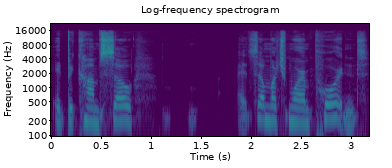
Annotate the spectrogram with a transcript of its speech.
it becomes so it's so much more important.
